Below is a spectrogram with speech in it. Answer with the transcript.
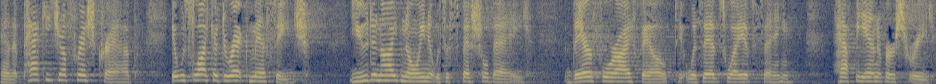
and a package of fresh crab. It was like a direct message. You denied knowing it was a special day. Therefore, I felt it was Ed's way of saying, Happy anniversary.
